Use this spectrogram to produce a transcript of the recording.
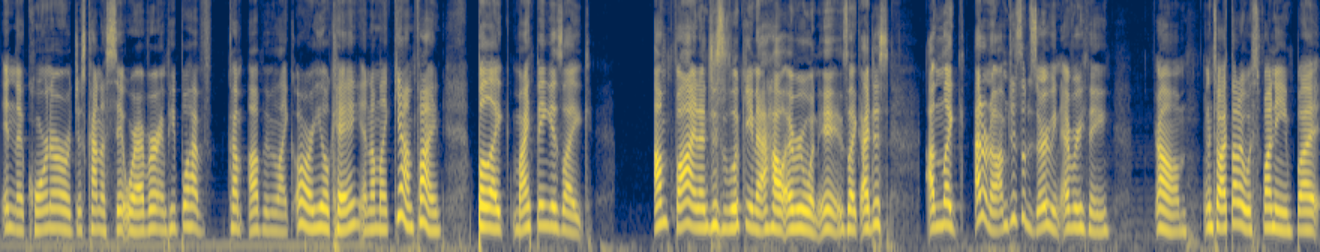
in the corner or just kind of sit wherever and people have come up and like, "Oh, are you okay?" And I'm like, "Yeah, I'm fine." But like my thing is like I'm fine. I'm just looking at how everyone is. Like I just I'm like I don't know. I'm just observing everything. Um and so I thought it was funny, but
